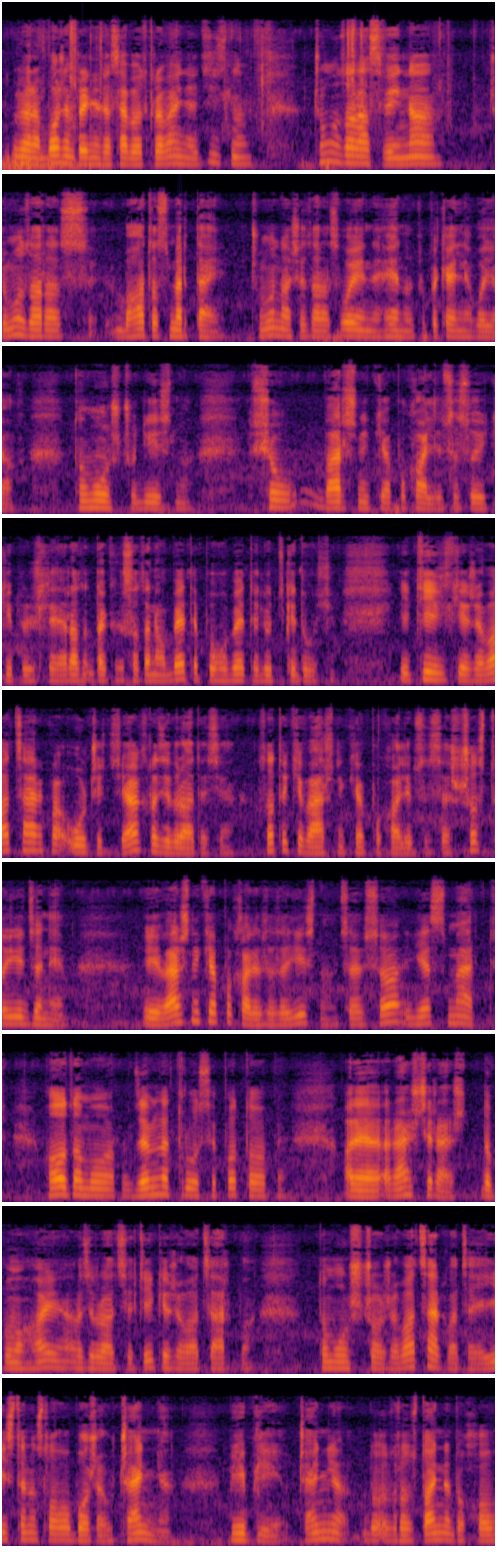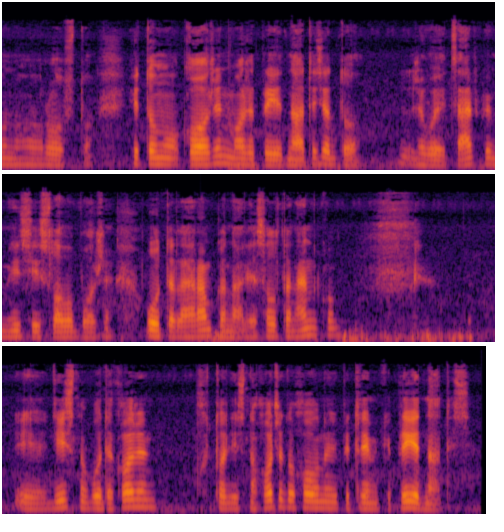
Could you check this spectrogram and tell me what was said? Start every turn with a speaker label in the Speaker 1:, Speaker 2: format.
Speaker 1: Миром Божим прийняв для себе відкровення. Дійсно, чому зараз війна, чому зараз багато смертей, чому наші зараз воїни гинуть у пекельних боях? Тому що дійсно прийшов вершники апокаліпсису, які прийшли разом, так як сатана вбити, погубити людські душі. І тільки жива церква учить, як розібратися, хто такі вершники апокаліпсиса, що стоїть за ним. І вершники апокаліпсиса, дійсно, це все є смерть голодомор, землетруси, потопи. Але решті-решт допомагає розібратися тільки жива церква. Тому що жива церква це істинне слово Боже, вчення Біблії, вчення до зростання духовного росту. І тому кожен може приєднатися до живої церкви місії Слово Боже у телеграм-каналі Салтаненко. І дійсно буде кожен, хто дійсно хоче духовної підтримки, приєднатися.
